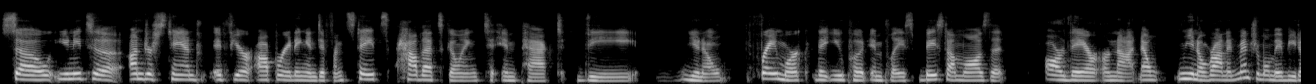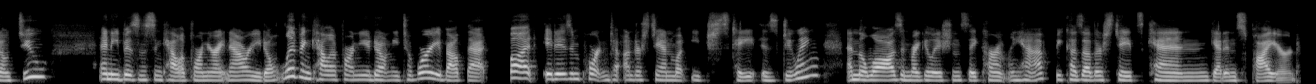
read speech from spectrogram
So you need to understand if you're operating in different states how that's going to impact the you know framework that you put in place based on laws that are there or not. Now, you know, Ron had mentioned, well, maybe you don't do any business in California right now, or you don't live in California, you don't need to worry about that. But it is important to understand what each state is doing and the laws and regulations they currently have, because other states can get inspired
